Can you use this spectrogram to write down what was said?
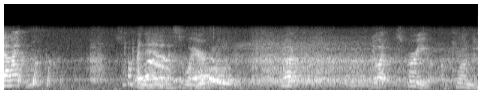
God damn it. Super bananas, I swear. You know what? You know what? Screw you. I'm killing you.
